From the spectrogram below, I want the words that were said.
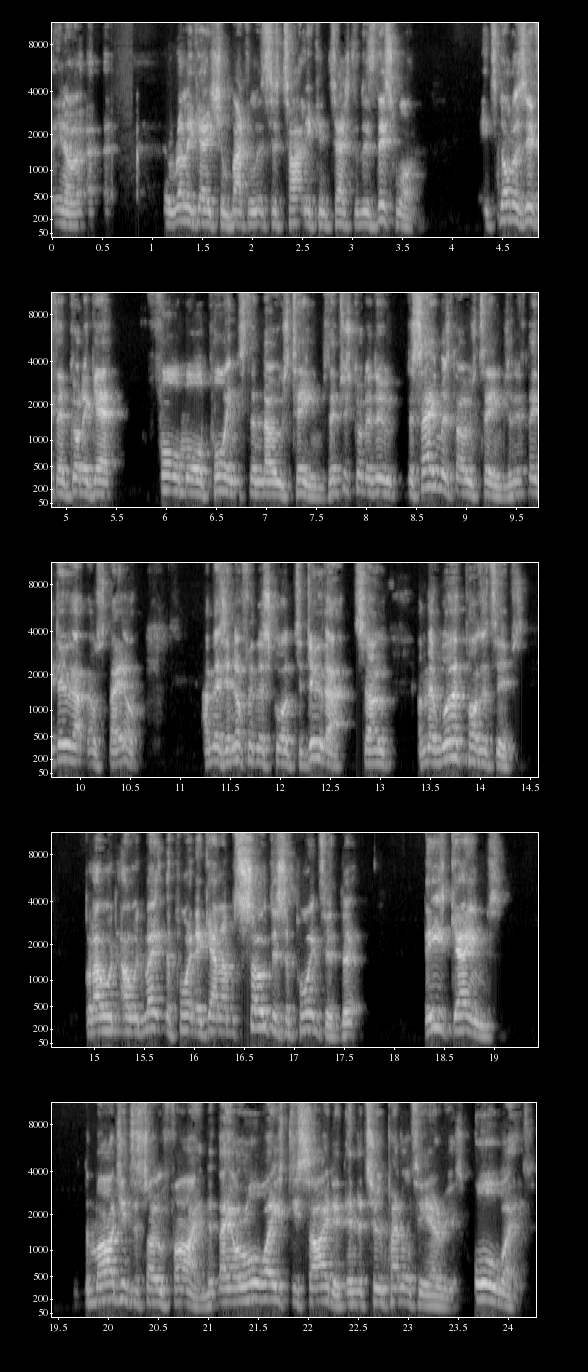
you know a, relegation battle that's as tightly contested as this one. It's not as if they've got to get four more points than those teams. They've just got to do the same as those teams, and if they do that, they'll stay up. And there's enough in the squad to do that. So, and there were positives, but I would I would make the point again. I'm so disappointed that these games the margins are so fine that they are always decided in the two penalty areas, always.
